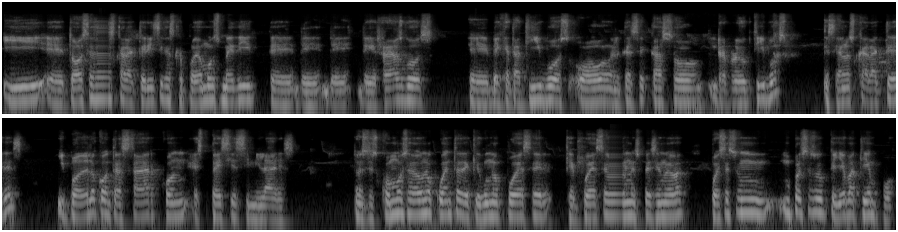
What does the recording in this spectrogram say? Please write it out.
y eh, todas esas características que podemos medir de, de, rasgos vegetativos o, en este caso, reproductivos, que sean los caracteres, y poderlo contrastar con especies similares. Entonces, ¿cómo se da uno cuenta de que uno puede ser, que puede ser una especie nueva? Pues es un, un, proceso que lleva tiempo.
